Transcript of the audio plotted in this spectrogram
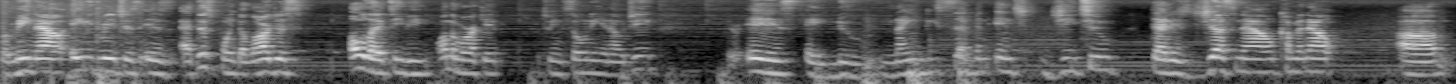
For me now, 83 inches is at this point the largest OLED TV on the market between Sony and LG. There is a new 97 inch G2 that is just now coming out. Um,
